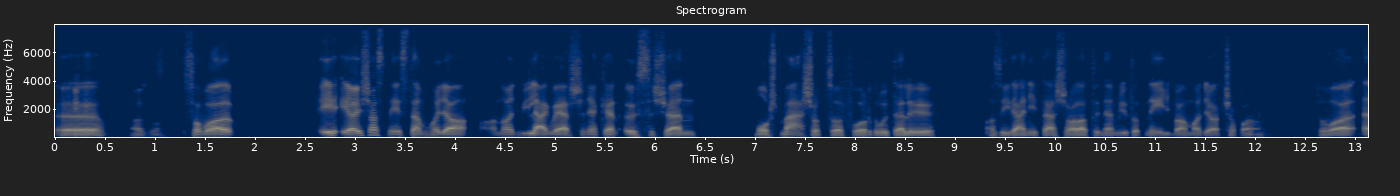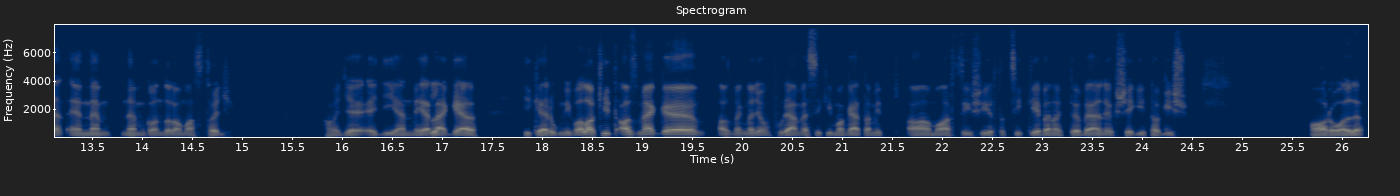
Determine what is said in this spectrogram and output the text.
Igen, az volt. Szóval, ja, és azt néztem, hogy a, a nagy világversenyeken összesen most másodszor fordult elő az irányítása alatt, hogy nem jutott négybe a magyar csapat. Szóval én nem, nem gondolom azt, hogy, hogy egy ilyen mérleggel ki kell rúgni valakit, az meg, az meg nagyon furán veszi ki magát, amit a Marci is írt a cikkében, hogy több elnökségi tag is arról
